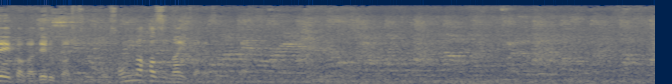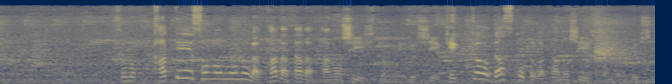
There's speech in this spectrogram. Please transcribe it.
成果が出るかっていうとそんなはずないから。絶対その過程そのものがただただ楽しい人もいるし結果を出すことが楽しい人もいるし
